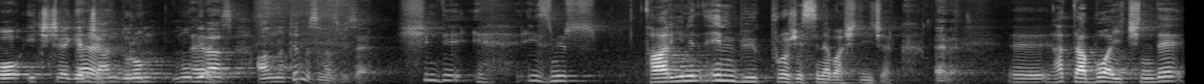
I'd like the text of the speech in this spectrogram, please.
o iç içe geçen durumu biraz anlatır mısınız bize? Şimdi İzmir tarihinin en büyük projesine başlayacak. Evet. Ee, hatta bu ay içinde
